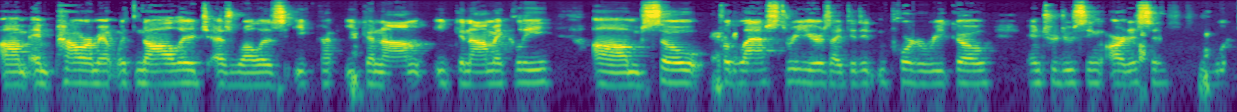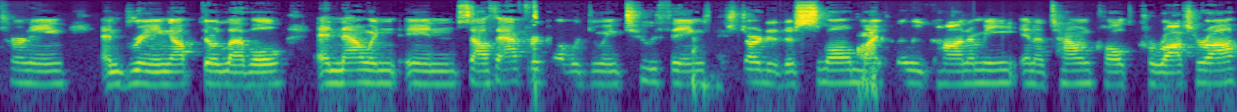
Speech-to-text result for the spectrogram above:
um, empowerment with knowledge as well as econ- econom- economically um, so for the last three years, I did it in Puerto Rico, introducing artisans to wood turning and bringing up their level. And now in, in South Africa, we're doing two things. I started a small microeconomy in a town called Karatara,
